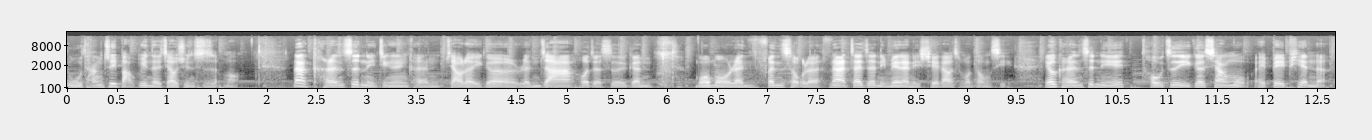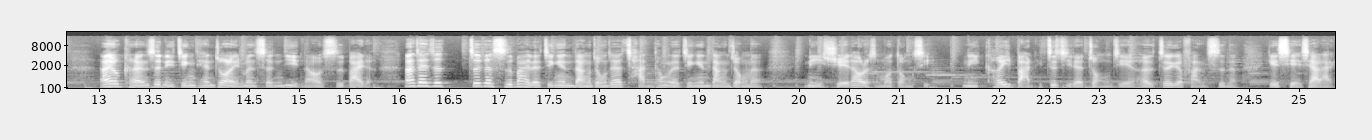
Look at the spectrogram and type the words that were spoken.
五堂最宝贵的教训是什么？那可能是你今天可能交了一个人渣，或者是跟某某人分手了。那在这里面呢，你学到什么东西？有可能是你投资一个项目，诶，被骗了。那有可能是你今天做了一门生意，然后失败了。那在这这个失败的经验当中，在惨痛的经验当中呢，你学到了什么东西？你可以把你自己的总结和这个反思呢，给写下来。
